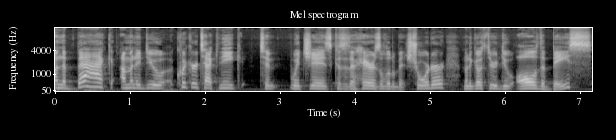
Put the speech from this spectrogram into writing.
in the back, I'm gonna do a quicker technique to which is because the hair is a little bit shorter. I'm gonna go through do all the base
